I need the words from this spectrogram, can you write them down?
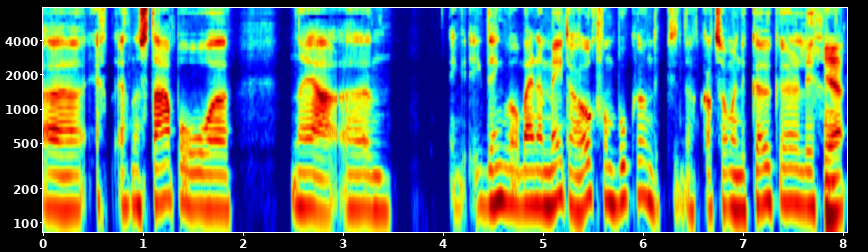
Uh, echt, echt een stapel, uh, nou ja, uh, ik, ik, denk wel bijna een meter hoog van boeken. Want ik, ik had zo in de keuken liggen. Ja.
